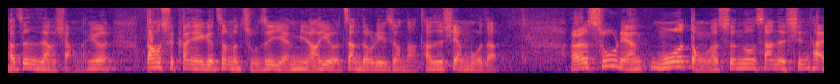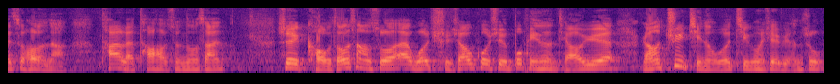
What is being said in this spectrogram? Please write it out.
他真是这样想的，因为当时看见一个这么组织严密，然后又有战斗力政党，他是羡慕的。而苏联摸懂了孙中山的心态之后呢，他来讨好孙中山，所以口头上说，哎，我取消过去不平等条约，然后具体呢，我提供一些援助。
